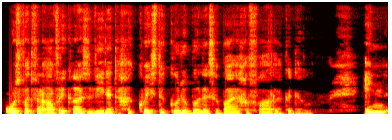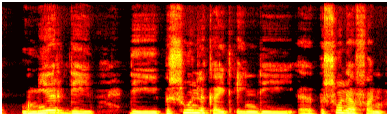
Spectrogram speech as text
ons wat van Afrika is, weet dit 'n gekweste kudubulle is 'n baie gevaarlike ding. En hoe meer die die persoonlikheid en die uh, persona van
